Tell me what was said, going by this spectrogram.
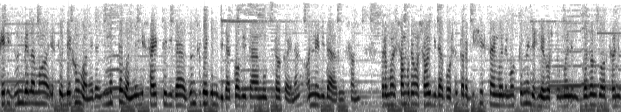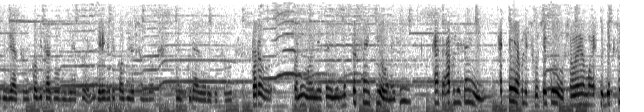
फेरि जुन बेला म यस्तो लेखौँ भनेर यी मुक्तक भन्ने यी साहित्य विधा जुनसुकै पनि विधा कविता मुक्तक होइन अन्य विधाहरू छन् तर मैले सम्पूर्णमा सबै विधा पढ्छु तर विशेष चाहिँ मैले मुक्तक नै लेख्ने गर्छु। मैले गजलको अर्थ पनि बुझेको छु कविताको बुझेको छु होइन? धेरै धेरै कविहरूसँग कुरा गरेको छु। तर पनि मैले चाहिँ यो मुक्तक चाहिँ के हो भने चाहिँ खास आफूले चाहिँ ठ्याक्कै आफूले सोचेको समयमा म यस्तो लेख्छु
